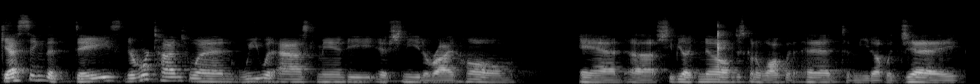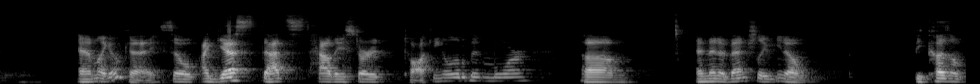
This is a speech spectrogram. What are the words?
guessing that days there were times when we would ask mandy if she needed a ride home and uh, she'd be like, "No, I'm just going to walk with Ed to meet up with Jay." And I'm like, "Okay." So I guess that's how they started talking a little bit more. Um, and then eventually, you know, because of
